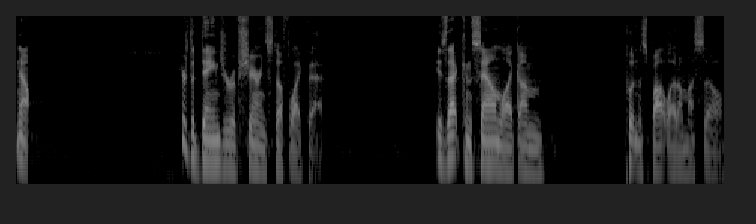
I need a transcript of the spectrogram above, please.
Now, here's the danger of sharing stuff like that. Is that can sound like I'm putting a spotlight on myself.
